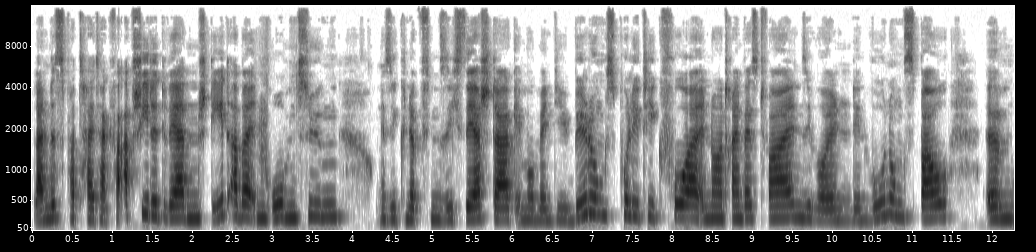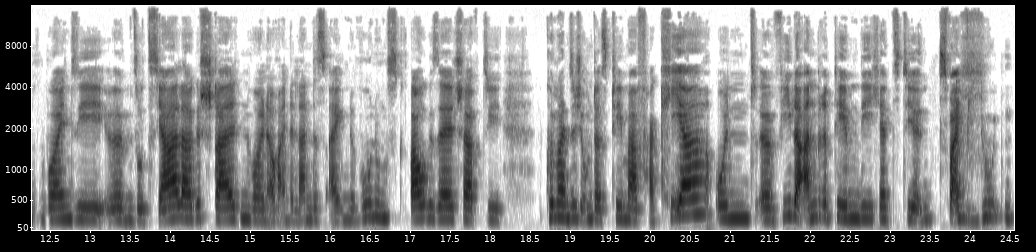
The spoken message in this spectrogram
Landesparteitag verabschiedet werden, steht aber in groben Zügen. Sie knöpfen sich sehr stark im Moment die Bildungspolitik vor in Nordrhein-Westfalen. Sie wollen den Wohnungsbau ähm, wollen sie ähm, sozialer gestalten, wollen auch eine landeseigene Wohnungsbaugesellschaft. Sie kümmern sich um das Thema Verkehr und äh, viele andere Themen, die ich jetzt hier in zwei Minuten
